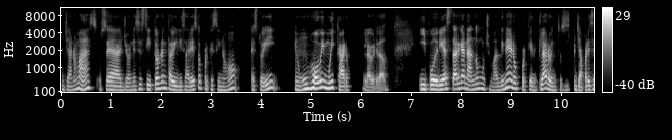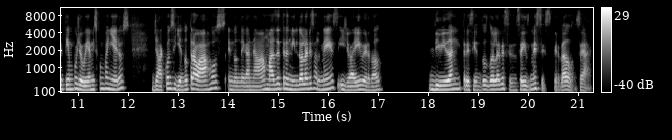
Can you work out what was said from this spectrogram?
ya no más, o sea, yo necesito rentabilizar esto porque si no, estoy en un hobby muy caro, la verdad. y podría estar ganando mucho más dinero, porque claro, entonces ya para ese tiempo yo veía a mis compañeros ya consiguiendo trabajos en donde ganaban más de 3 mil dólares al mes y yo ahí, ¿verdad? Dividan 300 dólares en seis meses, ¿verdad? O sea,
